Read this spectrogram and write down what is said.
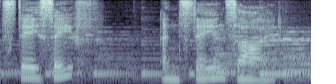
Stay safe and stay inside.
